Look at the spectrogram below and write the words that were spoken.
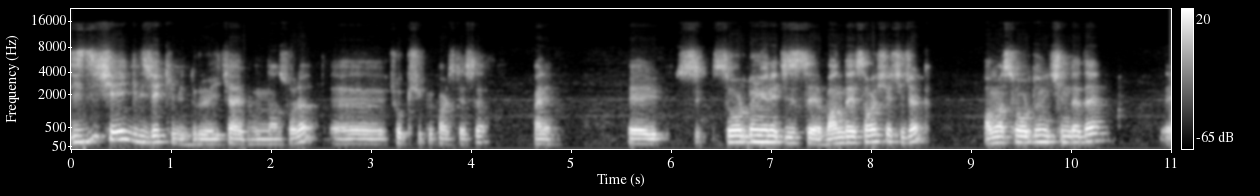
dizi şeye gidecek gibi duruyor hikaye bundan sonra. Ee, çok küçük bir parçası. Hani e, Sword'un yöneticisi Wanda'ya savaş açacak. Ama Sword'un içinde de e,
